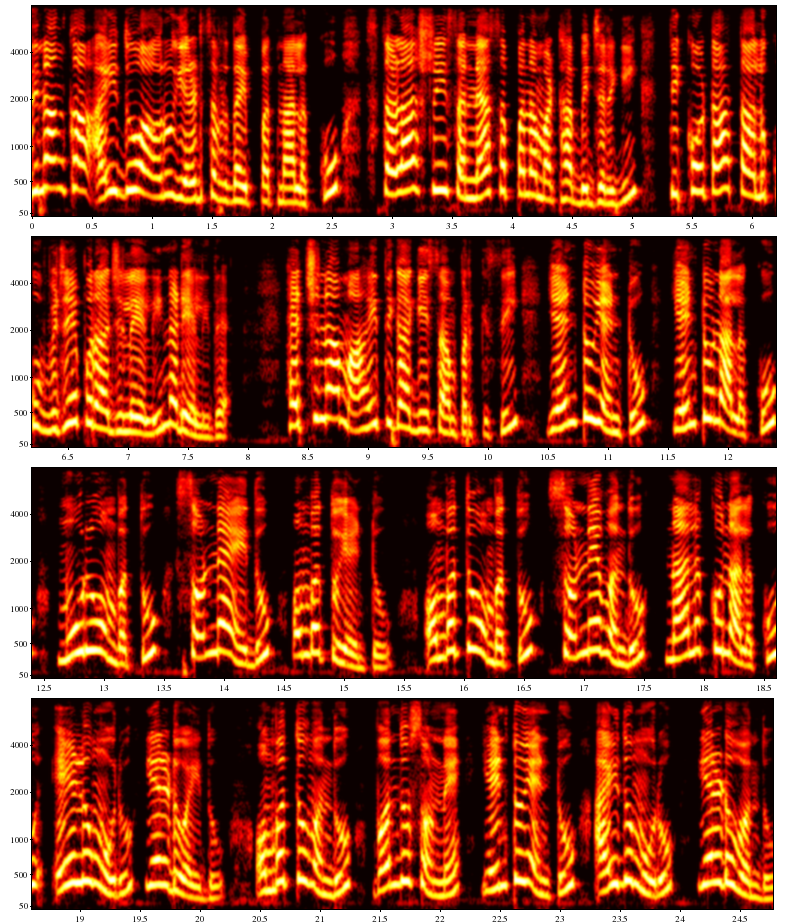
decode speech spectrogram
ದಿನಾಂಕ ಐದು ಆರು ಎರಡು ಸಾವಿರದ ಇಪ್ಪತ್ನಾಲ್ಕು ಸ್ಥಳ ಶ್ರೀ ಸನ್ಯಾಸಪ್ಪನ ಮಠ ಬಿಜರಗಿ, ತಿಕೋಟಾ ತಾಲೂಕು ವಿಜಯಪುರ ಜಿಲ್ಲೆಯಲ್ಲಿ ನಡೆಯಲಿದೆ. ಹೆಚ್ಚಿನ ಮಾಹಿತಿಗಾಗಿ ಸಂಪರ್ಕಿಸಿ ಎಂಟು ಎಂಟು ಎಂಟು ನಾಲ್ಕು ಮೂರು ಒಂಬತ್ತು ಸೊನ್ನೆ ಐದು ಒಂಬತ್ತು ಎಂಟು, ಒಂಬತ್ತು ಒಂಬತ್ತು ಸೊನ್ನೆ ಒಂದು ನಾಲ್ಕು ನಾಲ್ಕು ಏಳು ಮೂರು ಎರಡು ಐದು, ಒಂಬತ್ತು ಒಂದು ಒಂದು ಸೊನ್ನೆ ಎಂಟು ಎಂಟು ಐದು ಮೂರು ಎರಡು ಒಂದು.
